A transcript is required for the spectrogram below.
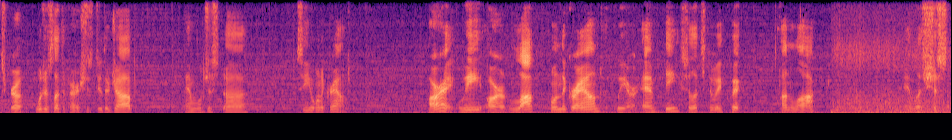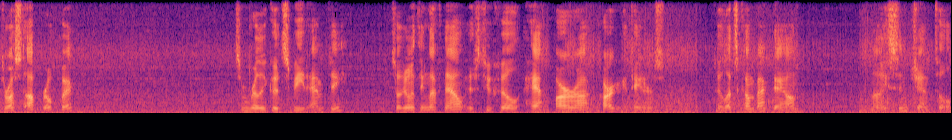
screw it. We'll just let the parachutes do their job and we'll just uh see you on the ground. Alright, we are locked on the ground. We are empty, so let's do a quick unlock. And let's just thrust up real quick. Some really good speed empty. So the only thing left now is to fill half our uh, cargo containers. So let's come back down. Nice and gentle.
